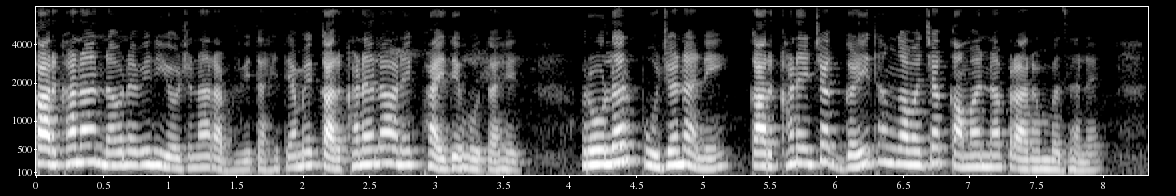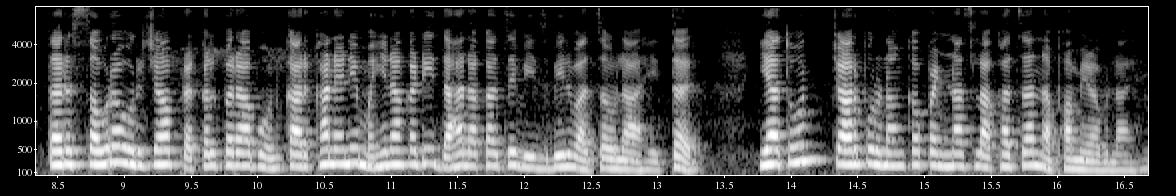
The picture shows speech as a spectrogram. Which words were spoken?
कारखाना नवनवीन योजना राबवित आहे. त्यामुळे कारखान्याला अनेक फायदे होत आहेत. रोलर पूजनाने कारखान्याच्या गळीत हंगामाच्या कामांना प्रारंभ झालाय. तर सौर ऊर्जा प्रकल्प राबवून कारखान्याने महिनाकाठी दहा लाखाचे वीज बिल वाचवलं आहे. तर यातून चार पूर्णांक पन्नास लाखाचा नफा मिळवला आहे.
